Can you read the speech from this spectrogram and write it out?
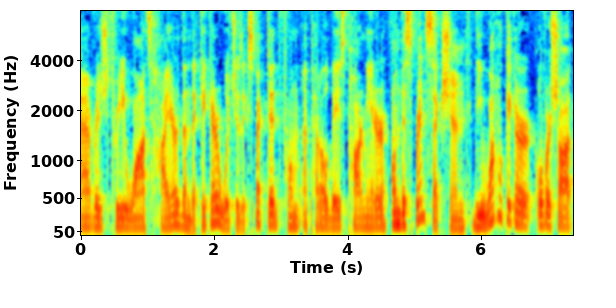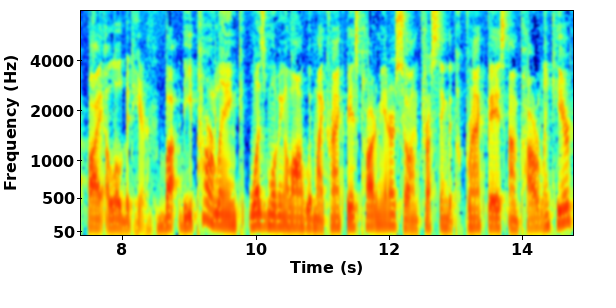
averaged 3 watts higher than the KICKR, which is expected from a pedal-based power meter. On the sprint section, the Wahoo KICKR overshot by a little bit here, but the POWRLINK was moving along with my crank-based power meter, so I'm trusting the crank-based um, on POWRLINK here.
